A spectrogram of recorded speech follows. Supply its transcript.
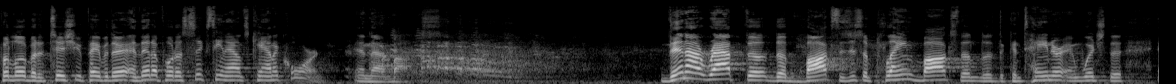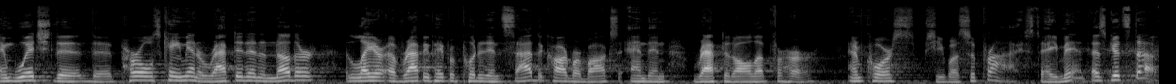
put a little bit of tissue paper there, and then I put a 16 ounce can of corn in that box. Then I wrapped the, the box, it's just a plain box, the, the, the, container in which, the, in which the, the pearls came in, I wrapped it in another layer of wrapping paper, put it inside the cardboard box, and then wrapped it all up for her. And of course, she was surprised. Amen. That's good stuff.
